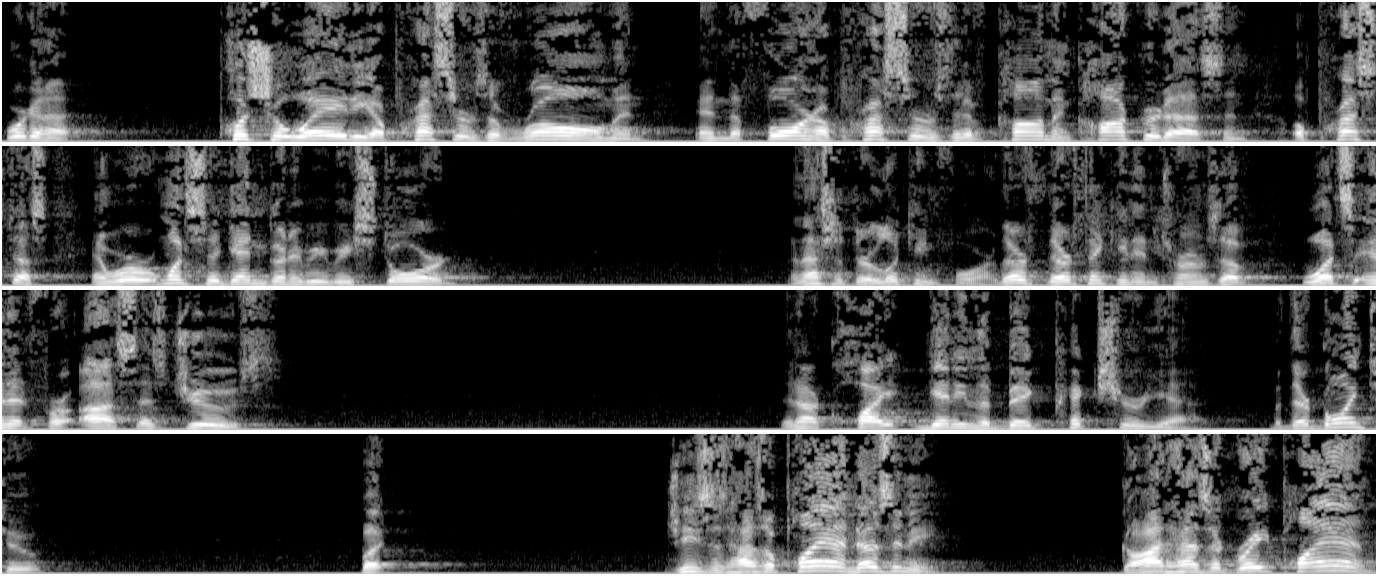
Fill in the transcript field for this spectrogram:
we're gonna push away the oppressors of Rome and, and the foreign oppressors that have come and conquered us and oppressed us, and we're once again going to be restored. And that's what they're looking for. They're, they're thinking in terms of what's in it for us as Jews. They're not quite getting the big picture yet. But they're going to. But Jesus has a plan, doesn't he? God has a great plan.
